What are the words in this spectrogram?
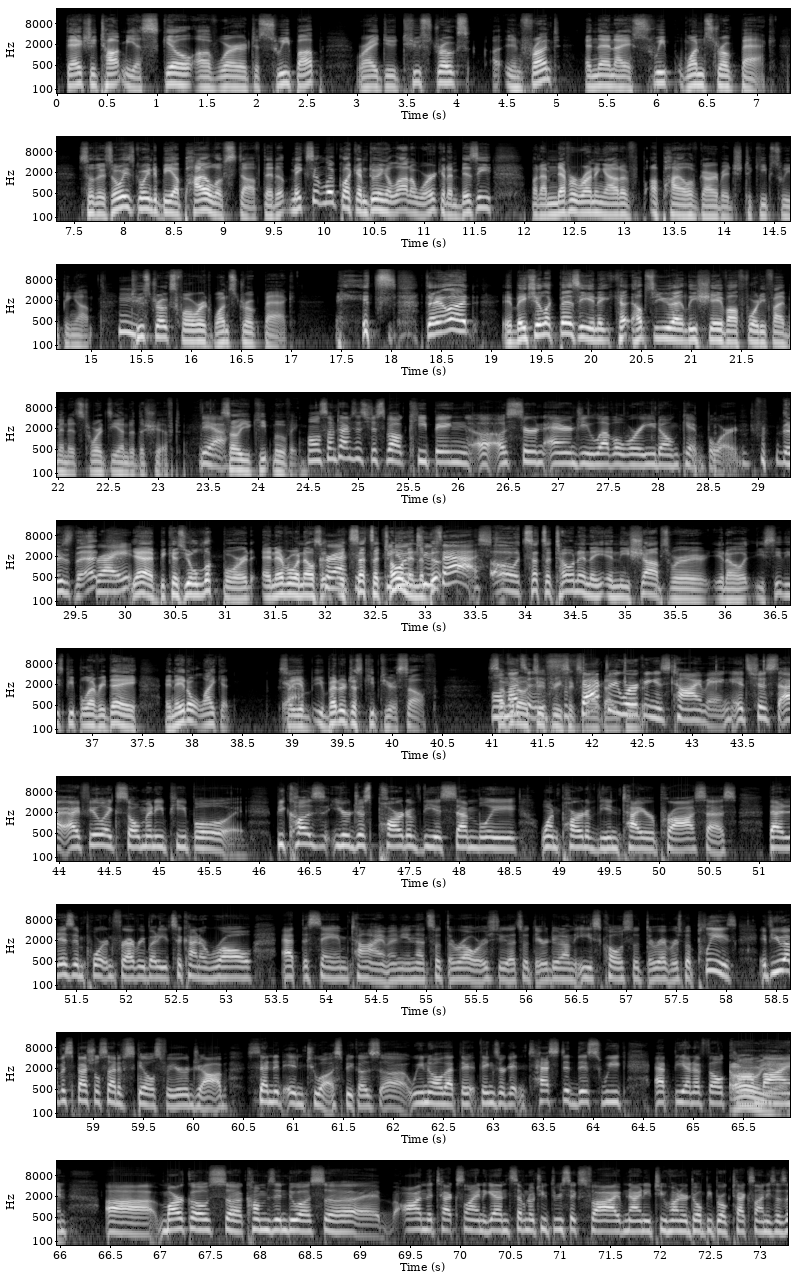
they actually taught me a skill of where to sweep up, where I do two strokes uh, in front and then I sweep one stroke back. So there's always going to be a pile of stuff that it makes it look like I'm doing a lot of work and I'm busy, but I'm never running out of a pile of garbage to keep sweeping up. Hmm. Two strokes forward, one stroke back. It's tell you what, it makes you look busy and it helps you at least shave off 45 minutes towards the end of the shift. Yeah. So you keep moving. Well, sometimes it's just about keeping a, a certain energy level where you don't get bored. There's that. Right. Yeah, because you'll look bored and everyone else it- It, sets a tone in the too bu- fast. Oh, it sets a tone in the in these shops where, you know, you see these people every day and they don't like it. So Yeah. you you better just keep to yourself. Well, that's it. 702-365-9200. factory working is timing. It's just I, I feel like so many people because you're just part of the assembly, one part of the entire process. That it is important for everybody to kind of row at the same time. I mean, that's what the rowers do. That's what they were doing on the East Coast with the rivers. But please, if you have a special set of skills for your job, send it in to us because uh, we know that there- things are getting tested this week at the NFL Oh, yeah. Uh, Marcos uh, comes into us uh, on the text line again, 702 365 9200. Don't be broke text line. He says,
